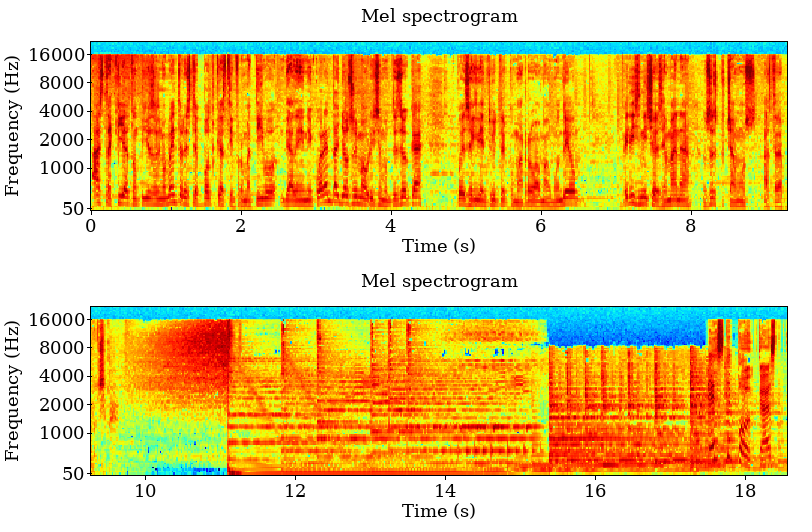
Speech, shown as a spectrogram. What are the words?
Hasta aquí las noticias del momento en este podcast informativo de ADN 40. Yo soy Mauricio Montes de Oca. Puedes seguir en Twitter como arroba maumondeo. Feliz inicio de semana. Nos escuchamos. Hasta la próxima. podcast es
